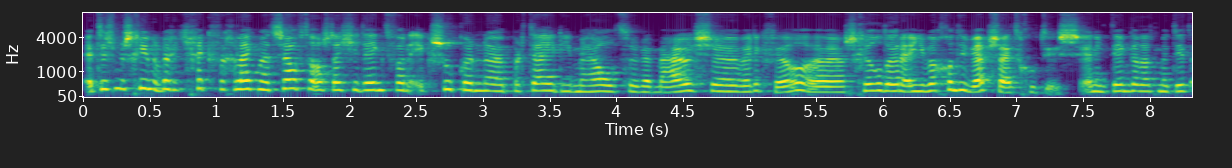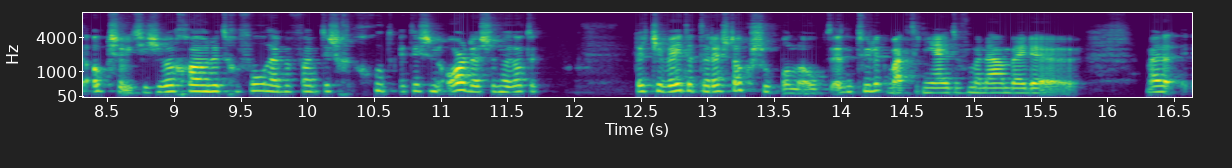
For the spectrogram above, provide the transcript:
het is misschien een beetje gek vergelijk met hetzelfde als dat je denkt van ik zoek een partij die me helpt met mijn huis, weet ik veel, uh, schilder en je wil gewoon die website goed is. En ik denk dat dat met dit ook zoiets is. Je wil gewoon het gevoel hebben van het is goed, het is in orde, zodat ik, dat je weet dat de rest ook soepel loopt. En natuurlijk maakt het niet uit of mijn naam bij de, maar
